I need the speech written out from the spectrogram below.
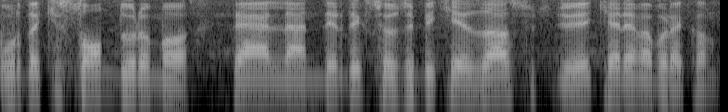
buradaki son durumu değerlendirdik. Sözü bir kez daha stüdyoya Kerem'e bırakalım.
